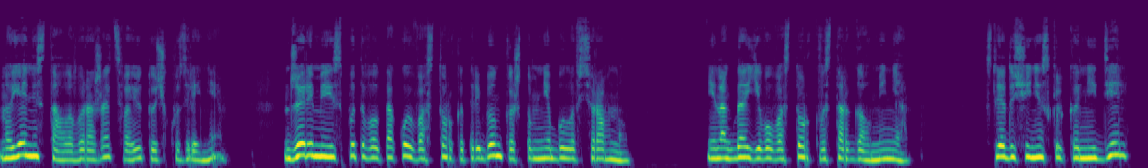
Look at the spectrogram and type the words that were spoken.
Но я не стала выражать свою точку зрения. Джереми испытывал такой восторг от ребенка, что мне было все равно. Иногда его восторг восторгал меня. Следующие несколько недель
